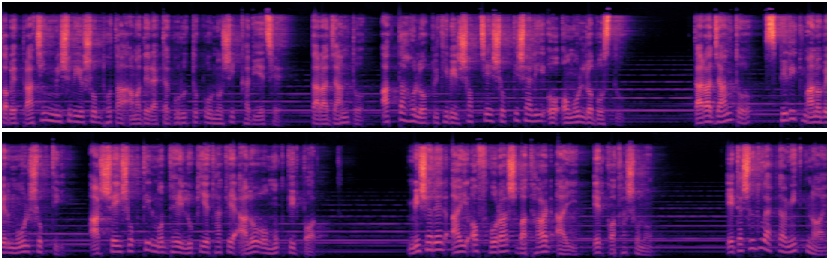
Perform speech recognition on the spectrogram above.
তবে প্রাচীন মিশরীয় সভ্যতা আমাদের একটা গুরুত্বপূর্ণ শিক্ষা দিয়েছে। তারা জানত, আত্মা হল পৃথিবীর সবচেয়ে শক্তিশালী ও অমূল্য বস্তু। তারা জানত, স্পিরিট মানবের মূল শক্তি আর সেই শক্তির মধ্যেই লুকিয়ে থাকে আলো ও মুক্তির পথ। মিশরের আই অফ হোরাস বা থার্ড আই এর কথা শোনো। এটা শুধু একটা মিথ নয়,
